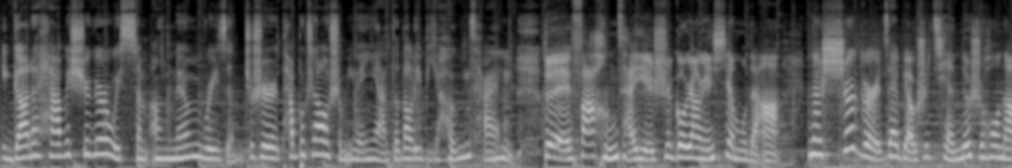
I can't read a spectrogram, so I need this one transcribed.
He got a heavy sugar with some unknown reason，就是他不知道什么原因啊，得到了一笔横财。对，发横财也是够让人羡慕的啊。那 sugar 在表示钱的时候呢，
